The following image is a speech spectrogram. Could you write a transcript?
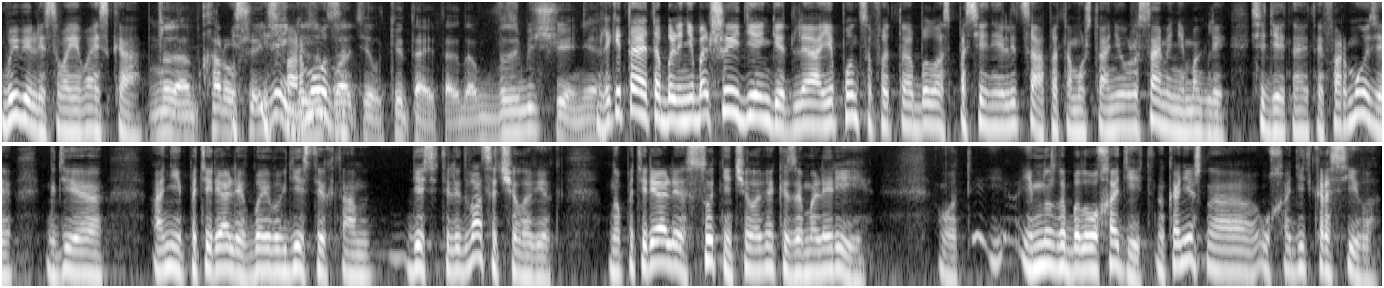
вывели свои войска. Ну да, хорошие из, деньги из Формозы. заплатил Китай тогда, возмещение. Для Китая это были небольшие деньги, для японцев это было спасение лица, потому что они уже сами не могли сидеть на этой Формозе, где они потеряли в боевых действиях там 10 или 20 человек, но потеряли сотни человек из-за малярии. Вот. Им нужно было уходить. Ну, конечно, уходить красиво.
